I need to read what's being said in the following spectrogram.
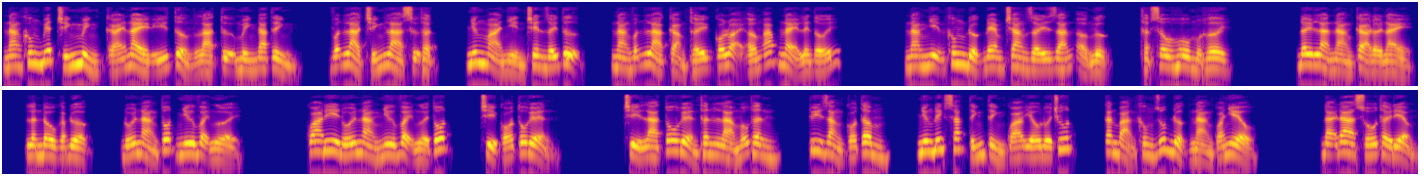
Nàng không biết chính mình cái này ý tưởng là tự mình đa tình, vẫn là chính là sự thật, nhưng mà nhìn trên giấy tự, nàng vẫn là cảm thấy có loại ấm áp nảy lên tới. Nàng nhịn không được đem trang giấy dán ở ngực, thật sâu hô một hơi. Đây là nàng cả đời này, lần đầu gặp được, đối nàng tốt như vậy người. Qua đi đối nàng như vậy người tốt, chỉ có Tô Huyền. Chỉ là Tô Huyền thân là mẫu thân, tuy rằng có tâm, nhưng đích xác tính tình quá yếu đôi chút, căn bản không giúp được nàng quá nhiều. Đại đa số thời điểm,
